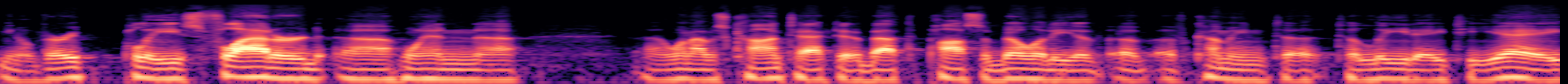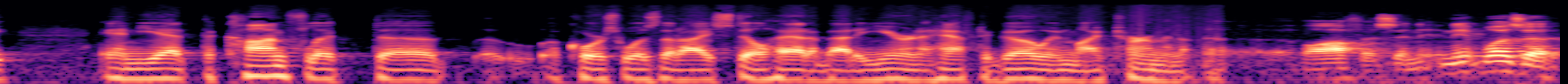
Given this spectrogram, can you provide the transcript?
you know, very pleased, flattered uh, when, uh, uh when I was contacted about the possibility of, of, of, coming to, to lead ATA. And yet, the conflict, uh, of course, was that I still had about a year and a half to go in my term in uh, office. And, and, it was a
